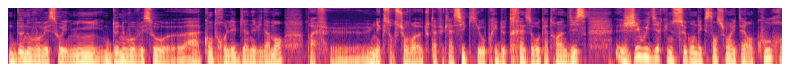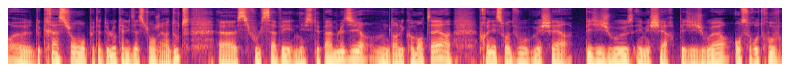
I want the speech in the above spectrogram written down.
de nouveaux vaisseaux ennemis, de nouveaux vaisseaux euh, à contrôler bien évidemment. Bref, euh, une extension euh, tout à fait classique qui est au prix de 13,90€. J'ai ouï dire qu'une seconde extension était en cours de création, peut-être de localisation, j'ai un doute. si vous le savez, n'hésitez pas à me le dire dans les commentaires. Prenez soin de vous, mes chers PJ joueuses et mes chers PJ joueurs. On se retrouve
